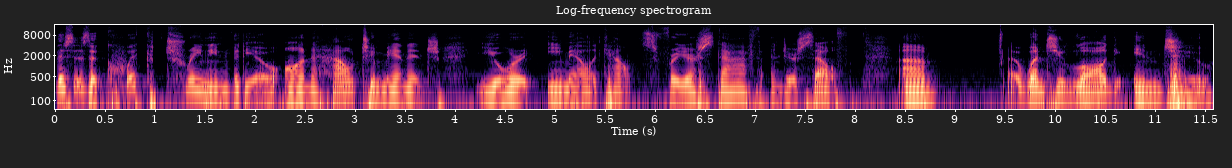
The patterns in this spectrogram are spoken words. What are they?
This is a quick training video on how to manage your email accounts for your staff and yourself. Um, uh, once you log into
